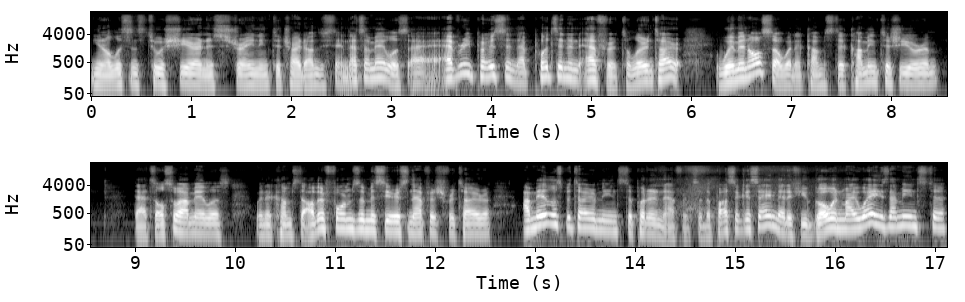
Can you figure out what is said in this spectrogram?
you know listens to a shir and is straining to try to understand. That's amelus. Every person that puts in an effort to learn Torah, women also, when it comes to coming to shiurim, that's also amelus. When it comes to other forms of mesiris nefesh for Torah, amelus b'Torah means to put in an effort. So the pasuk is saying that if you go in my ways, that means to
